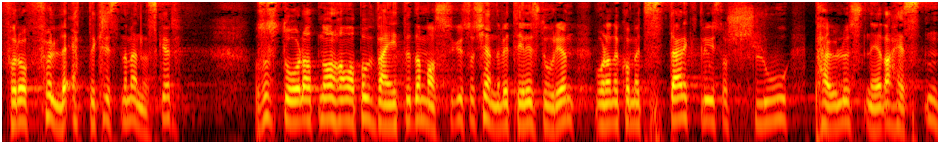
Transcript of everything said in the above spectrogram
for å følge etter kristne mennesker. Og så står det at når han var på vei til Damaskus, så kjenner vi til historien, hvordan det kom et sterkt lys og slo Paulus ned av hesten.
